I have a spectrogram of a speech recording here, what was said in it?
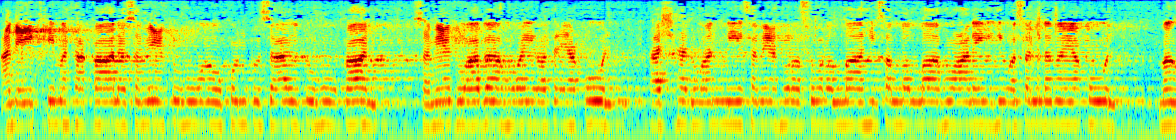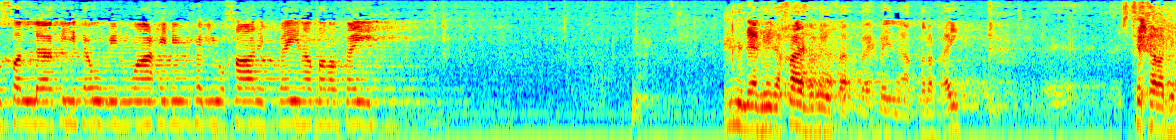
عن عكرمة قال سمعته أو كنت سألته قال سمعت أبا هريرة يقول أشهد أني سمعت رسول الله صلى الله عليه وسلم يقول من صلى في ثوب واحد فليخالف بين طرفيه. لأنه إذا خالف بين الطرفين استتر به.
